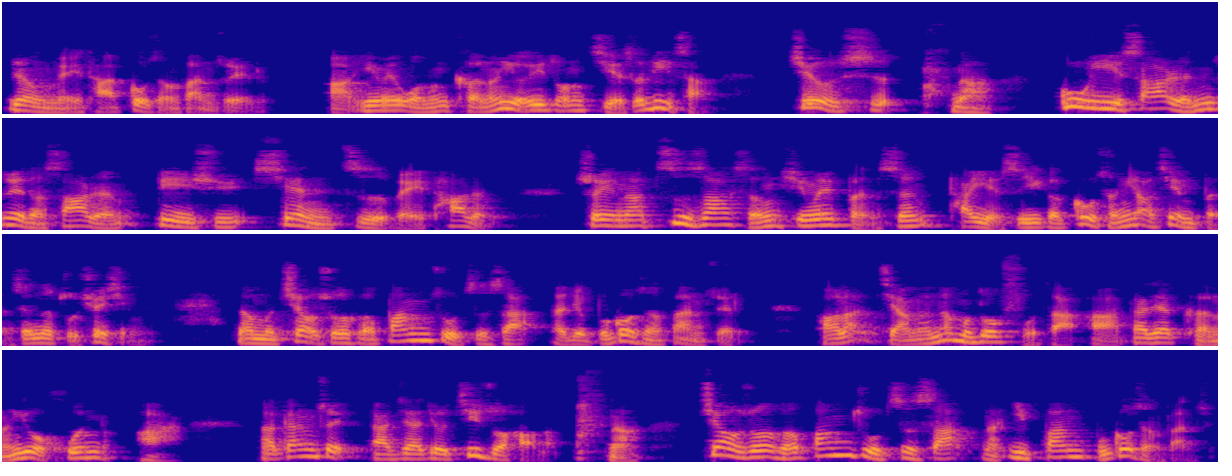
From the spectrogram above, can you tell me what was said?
认为它构成犯罪了啊，因为我们可能有一种解释立场，就是啊故意杀人罪的杀人必须限制为他人，所以呢自杀神行为本身它也是一个构成要件本身的主确行为，那么教唆和帮助自杀那就不构成犯罪了。好了，讲了那么多复杂啊，大家可能又昏了啊。那干脆大家就记住好了啊，教唆和帮助自杀，那一般不构成犯罪；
